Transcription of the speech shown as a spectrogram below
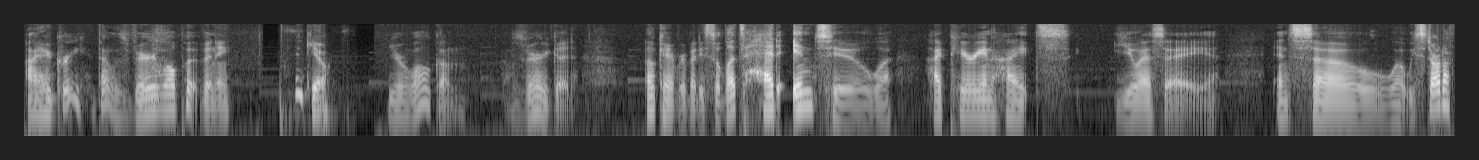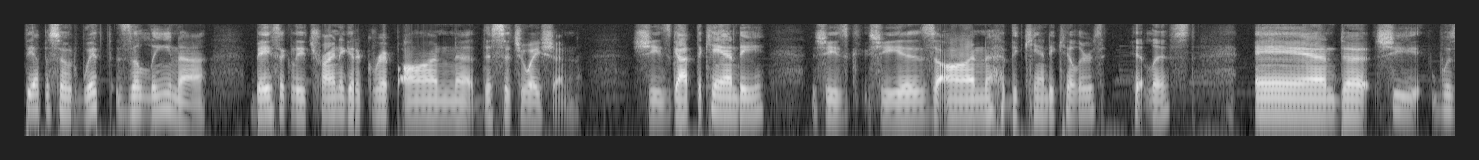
I agree. That was very well put, Vinny. Thank you. You're welcome. That was very good. Okay, everybody, so let's head into Hyperion Heights, USA. And so uh, we start off the episode with Zelena basically trying to get a grip on uh, this situation. She's got the candy. She's she is on the candy killers hit list, and uh, she was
